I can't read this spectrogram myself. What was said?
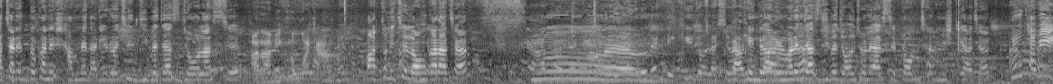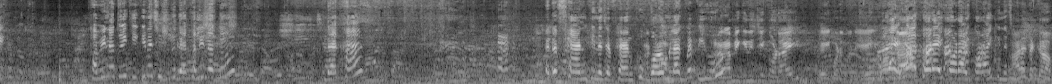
আচারের দোকানের সামনে দাঁড়িয়ে রয়েছি জিভে জাস্ট জল আসছে। আর আমি খাব আচ্ছা পার্থ নিচ্ছে লঙ্কার আচার। মানে জাস্ট জিভে জল চলে আসছে টক ঝাল মিষ্টি আচার। তুই খাবি? খাবি না তুই? কি কিনেছিস? তুই দেখালি না তো। দেখা। এটা ফ্যান কিনেছে ফ্যান। খুব গরম লাগবে পিহু। আমি কিনেছি কড়াই এই কড়াই মানে এই কড়াই কড়াই কড়াই কিনেছে। আর একটা কাপ।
